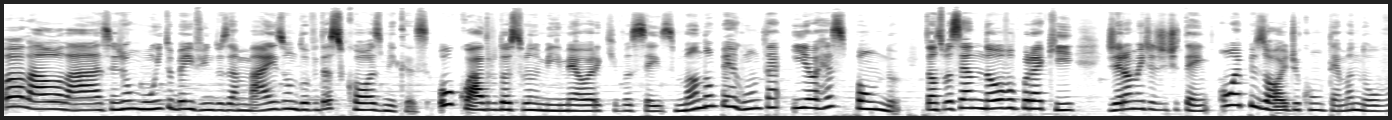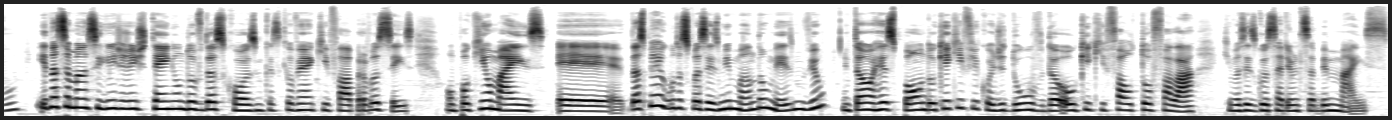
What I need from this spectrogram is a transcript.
Olá, olá! Sejam muito bem-vindos a mais um Dúvidas Cósmicas, quadro da astronomia em meia hora que vocês mandam pergunta e eu respondo. Então, se você é novo por aqui, geralmente a gente tem um episódio com um tema novo e na semana seguinte a gente tem um Dúvidas Cósmicas que eu venho aqui falar para vocês um pouquinho mais é, das perguntas que vocês me mandam mesmo, viu? Então, eu respondo o que, que ficou de dúvida ou o que, que faltou falar que vocês gostariam de saber mais.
